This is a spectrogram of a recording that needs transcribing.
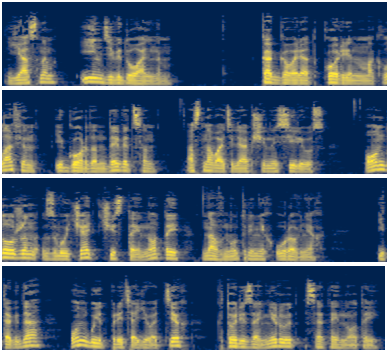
ясным и индивидуальным. Как говорят Коррин Маклафин и Гордон Дэвидсон, основатели общины Сириус, он должен звучать чистой нотой на внутренних уровнях, и тогда он будет притягивать тех, кто резонирует с этой нотой.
